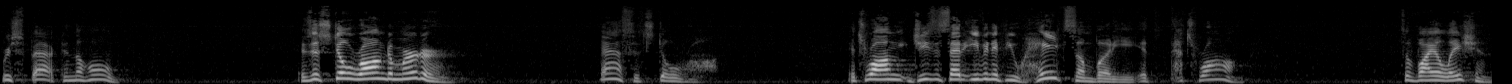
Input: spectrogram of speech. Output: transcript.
Respect in the home. Is it still wrong to murder? Yes, it's still wrong. It's wrong. Jesus said, even if you hate somebody, it's, that's wrong. It's a violation.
